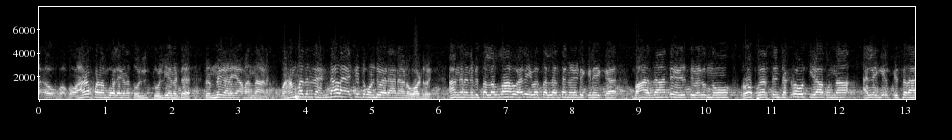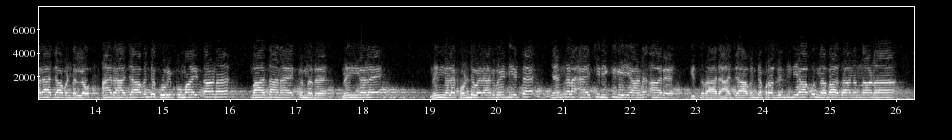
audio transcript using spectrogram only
വാഴപ്പഴം പോലെ ഇങ്ങനെ തൊല്ലി അങ്ങോട്ട് തിന്നു കളയാമെന്നാണ്. മുഹമ്മദിനെ രണ്ടാൾ അയച്ചിട്ട് കൊണ്ടുവരാനാണ് ഓർഡർ അങ്ങനെ നബി സല്ലാഹു അലൈ വസല്ലം തങ്ങളുടെ അടുക്കിലേക്ക് ബാസാന്റെ എഴുത്ത് വരുന്നു. റോപ്പേർസ്യൻ ചക്രവർത്തിയാകുന്ന അല്ലെങ്കിൽ കിസ്ര രാജാവുണ്ടല്ലോ. ആ രാജാവിന്റെ കുറിപ്പുമായിട്ടാണ് ബാസാൻ അയക്കുന്നത്. നിങ്ങളെ നിങ്ങളെ കൊണ്ടുവരാൻ വേണ്ടിയിട്ട് ഞങ്ങളെ അയച്ചിരിക്കുകയാണ്. ആര്? കിസ്ര രാജാവിന്റെ പ്രതിനിധിയാകുന്ന ബാദാനെന്നാണ്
